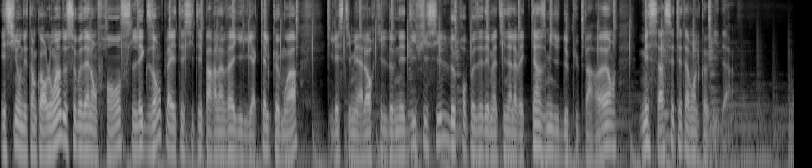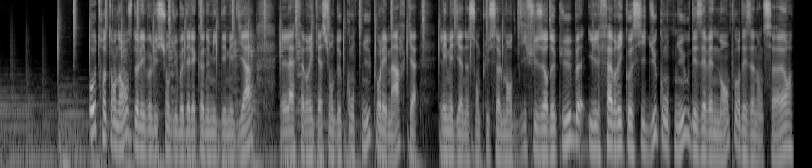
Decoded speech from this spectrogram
Et si on est encore loin de ce modèle en France, l'exemple a été cité par Alain Veil il y a quelques mois. Il estimait alors qu'il devenait difficile de proposer des matinales avec 15 minutes de pub par heure, mais ça c'était avant le Covid. Autre tendance de l'évolution du modèle économique des médias, la fabrication de contenu pour les marques. Les médias ne sont plus seulement diffuseurs de pub, ils fabriquent aussi du contenu ou des événements pour des annonceurs.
